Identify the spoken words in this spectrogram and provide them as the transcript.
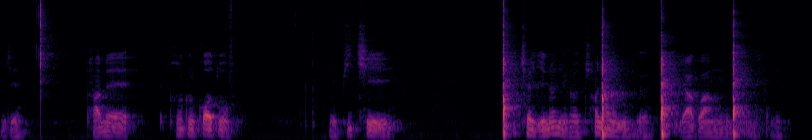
이제 밤에 불을 꺼도 빛이 비춰지는 이런 천연 그 야광이라는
